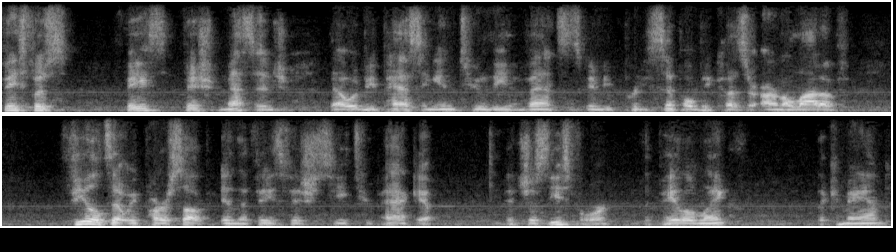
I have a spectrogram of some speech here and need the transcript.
facefish, facefish message that would be passing into the events is going to be pretty simple because there aren't a lot of fields that we parse up in the facefish C2 packet. It's just these four, the payload length, the command,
